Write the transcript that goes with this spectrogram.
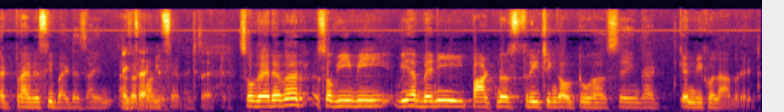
that privacy by design as a exactly. concept. Exactly. So wherever, so we, we, we have many partners reaching out to us saying that can we collaborate.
